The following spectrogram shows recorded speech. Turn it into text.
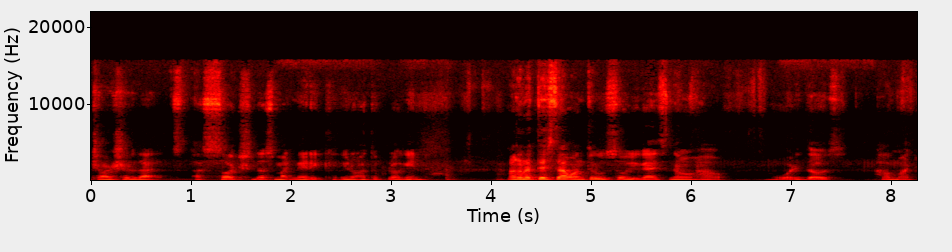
charger that as such that's magnetic. You don't have to plug in. I'm gonna test that one too so you guys know how what it does how much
